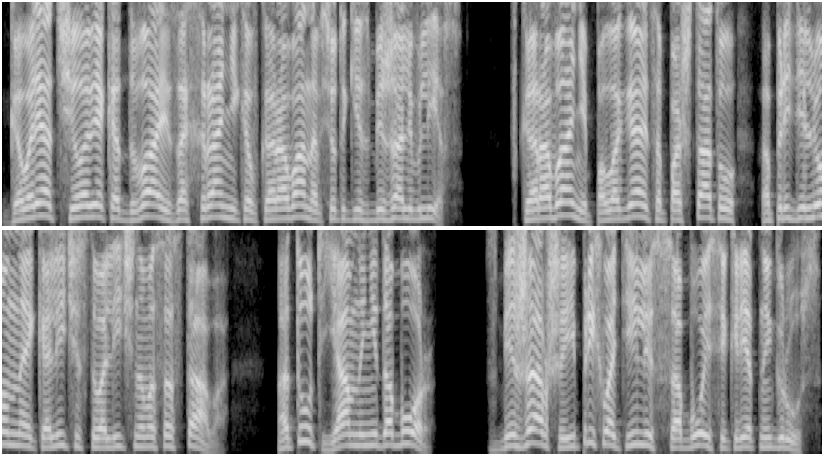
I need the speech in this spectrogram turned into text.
Говорят, человека два из охранников каравана все-таки сбежали в лес. В караване полагается по штату определенное количество личного состава. А тут явный недобор. Сбежавшие и прихватили с собой секретный груз.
